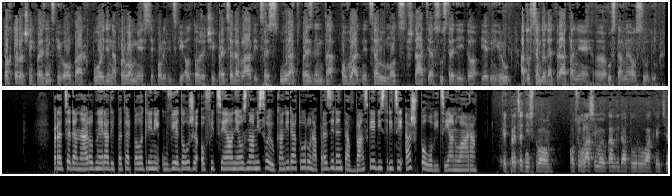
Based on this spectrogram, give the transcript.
tohtoročných prezidentských voľbách pôjde na prvom mieste politicky o to, že či predseda vlády cez úrad prezidenta ovládne celú moc v štáte a sústredí do jedných rúk. A tu chcem dodať vrátanie e, ústavného súdu. Predseda Národnej rady Peter Pellegrini uviedol, že oficiálne oznámi svoju kandidatúru na prezidenta v Banskej Bystrici až v polovici januára. Keď predsedníctvo odsúhlasí moju kandidatúru a keď e,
